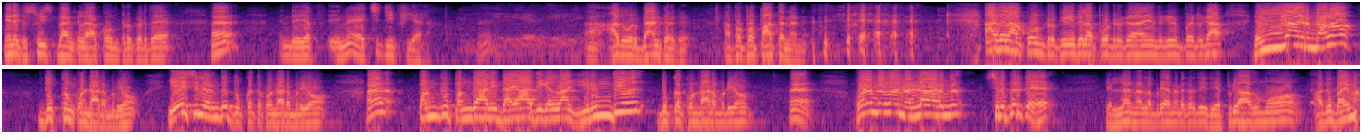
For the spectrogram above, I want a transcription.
எனக்கு சுவிஸ் பேங்க்ல அக்கவுண்ட் இருக்கிறது. இந்த என்ன ஹெச்டிபிஆர் அது ஒரு பேங்க் இருக்கு. அப்பப்ப பார்த்தேன் நான். அதுல அக்கவுண்ட் இருக்கு இதுல போட்டிருக்கேன் இதுக்கு எல்லாம் இருந்தாலும் துக்கம் கொண்டாட முடியும். ஏசில இருந்து துக்கத்தை கொண்டாட முடியும். பங்கு பங்காளி தயாதிகள்லாம் இருந்து துக்கம் கொண்டாட முடியும். குழந்தைலாம் நல்லா இருந்து சில பேருக்கு எல்லாம் நல்லபடியா நடக்கிறது இது எப்படி ஆகுமோ? அது பயமா.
